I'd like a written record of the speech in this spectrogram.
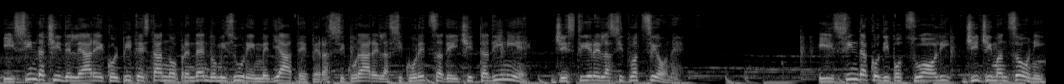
I sindaci delle aree colpite stanno prendendo misure immediate per assicurare la sicurezza dei cittadini e gestire la situazione. Il sindaco di Pozzuoli, Gigi Manzoni,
